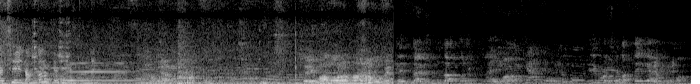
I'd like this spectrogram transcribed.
얘가 제일 남자답게 생겼던데? 저희 황홀 하나랑 500. 뱃살 존나 꼬집고 막 어? 일부러 존나 세게 하고 막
